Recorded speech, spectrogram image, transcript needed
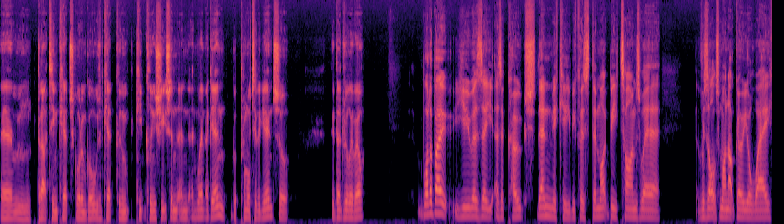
Um, but that team kept scoring goals and kept keep clean sheets and, and, and went again, got promoted again. So they did really well. What about you as a as a coach then, Micky? Because there might be times where results might not go your way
